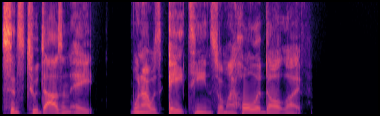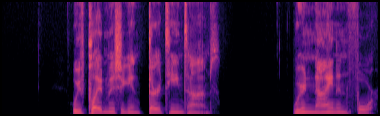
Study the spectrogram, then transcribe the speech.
Since 2008, when I was 18, so my whole adult life, we've played Michigan 13 times. We're nine and four.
